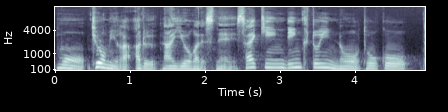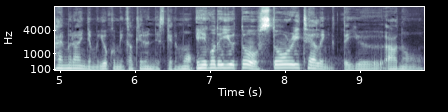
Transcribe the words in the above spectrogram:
もう興味がある内容がですね、最近 LinkedIn の投稿タイムラインでもよく見かけるんですけども、英語で言うと、 storytelling っていう、あの、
